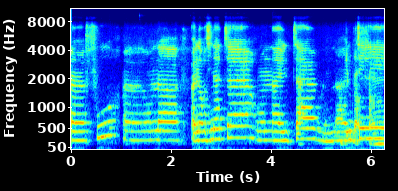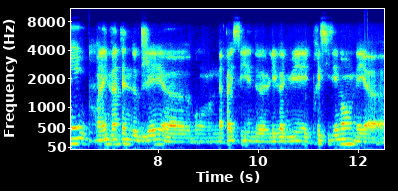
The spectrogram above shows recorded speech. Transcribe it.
un four, on a un ordinateur, on a une table, on a une télé. On a une vingtaine d'objets. bon, n'a pas essayé de l'évaluer précisément, mais euh,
